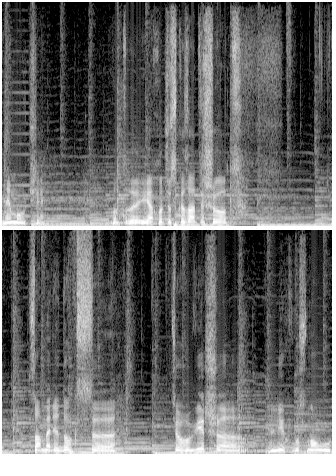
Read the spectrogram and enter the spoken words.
не мовчи. От е, я хочу сказати, що от саме рядок з е, цього вірша ліг в основу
